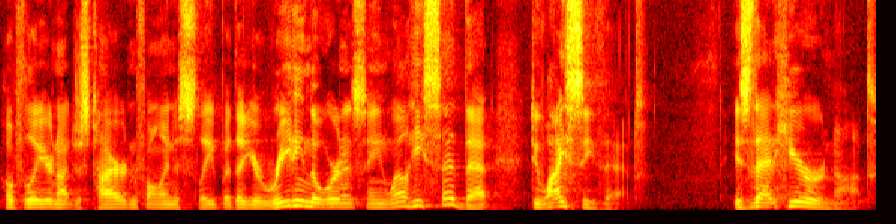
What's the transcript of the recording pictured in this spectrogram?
hopefully you're not just tired and falling asleep, but that you're reading the word and saying, well, he said that. Do I see that? Is that here or not?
